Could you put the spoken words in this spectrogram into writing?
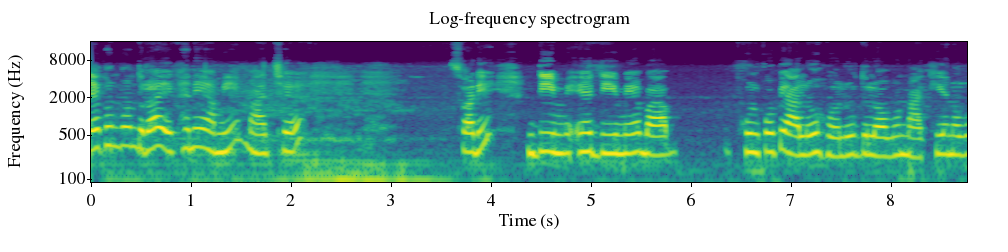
দেখুন বন্ধুরা, এখানে আমি মাছে, সরি, ডিমে ডিমে বা ফুলকপি, আলু, হলুদ, লবণ মাখিয়ে নেব।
